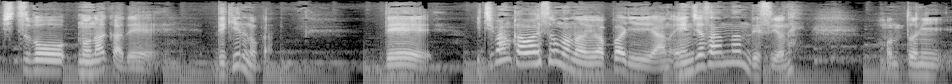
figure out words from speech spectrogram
失望の中でできるのか。で、一番かわいそうなのはやっぱりあの演者さんなんですよね。本当に。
